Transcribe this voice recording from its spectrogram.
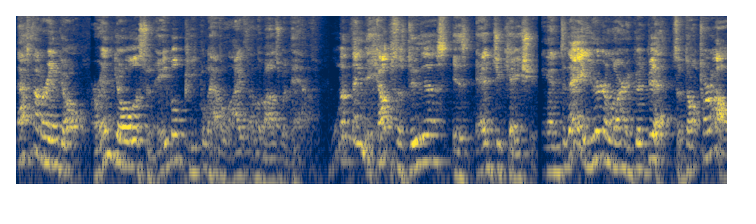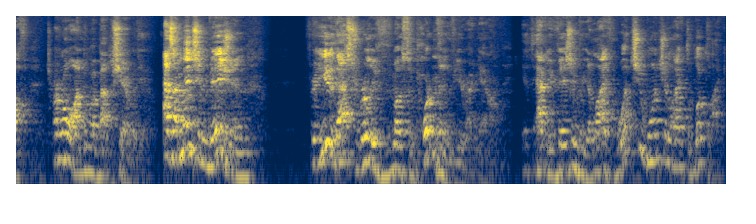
that's not our end goal. Our end goal is to enable people to have a life otherwise wouldn't have. One thing that helps us do this is education. And today you're going to learn a good bit. So don't turn off, turn on to what I'm about to share with you. As I mentioned, vision, for you, that's really the most important thing for you right now, is to have your vision for your life, what you want your life to look like.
